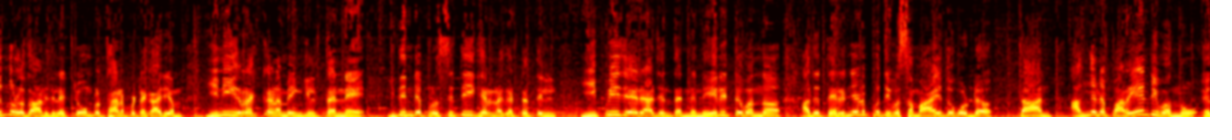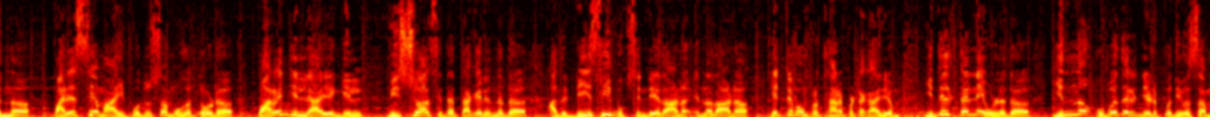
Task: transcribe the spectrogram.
എന്നുള്ളതാണ് ഇതിൽ ഏറ്റവും പ്രധാനപ്പെട്ട കാര്യം ഇനി ഇറക്കണമെങ്കിൽ തന്നെ ഇതിന്റെ പ്രസിദ്ധീകരണ ഘട്ടത്തിൽ ഇ പി ജയരാജൻ തന്നെ നേരിട്ട് വന്ന് അത് തെരഞ്ഞെടുപ്പ് ദിവസമായതുകൊണ്ട് താൻ അങ്ങനെ പറയേണ്ടി വന്നു എന്ന് പരസ്യമായി പൊതുസമൂഹത്തോട് പറഞ്ഞില്ല എങ്കിൽ വിശ്വാസ്യത തകരുന്നത് അത് ഡി സി ബുക്സിന്റെതാണ് എന്നതാണ് ഏറ്റവും പ്രധാനപ്പെട്ട കാര്യം. ഇതിൽ തന്നെ ഉള്ളത് ഇന്ന് ഉപതെരഞ്ഞെടുപ്പ് ദിവസം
